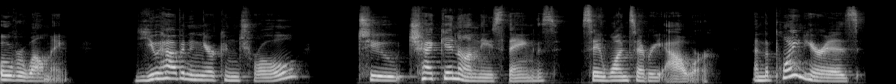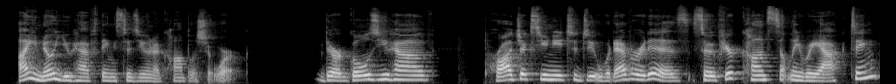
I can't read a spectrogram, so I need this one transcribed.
overwhelming. You have it in your control to check in on these things, say once every hour. And the point here is, I know you have things to do and accomplish at work. There are goals you have, projects you need to do, whatever it is. So if you're constantly reacting,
